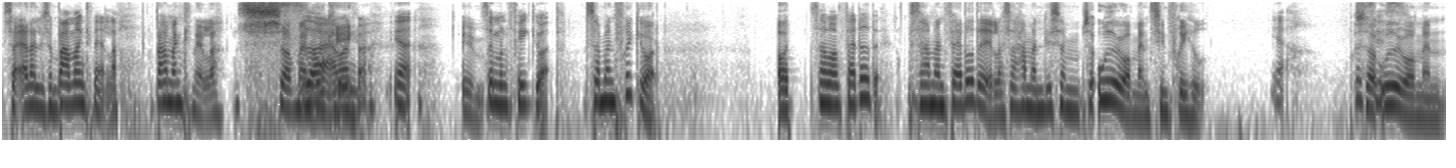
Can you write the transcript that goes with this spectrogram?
Så er der ligesom... Bare man knaller. Bare man knaller, så er man så okay. Så er man der, ja. Øhm, så er man frigjort. Så er man frigjort. Og så har man fattet det. Så har man fattet det, eller så har man ligesom, så udøver man sin frihed. Ja, præcis. Så udøver man...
